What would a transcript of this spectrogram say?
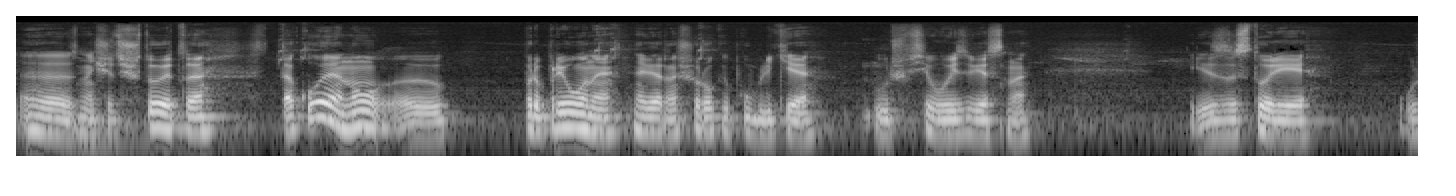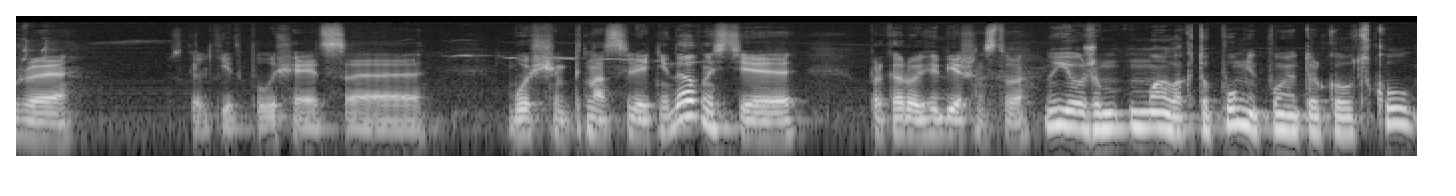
Э, Значит, что это такое? Ну, э, про прионы, наверное, широкой публике лучше всего известно из истории уже, скольки это получается, больше, чем 15-летней давности, про коровье бешенство. Ну, ее уже мало кто помнит, помнит только Old School,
